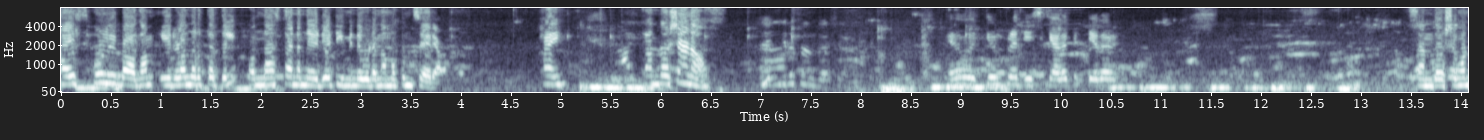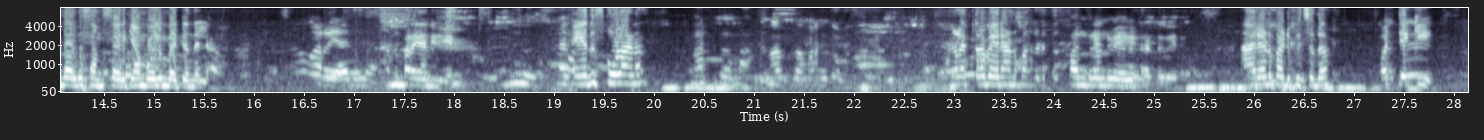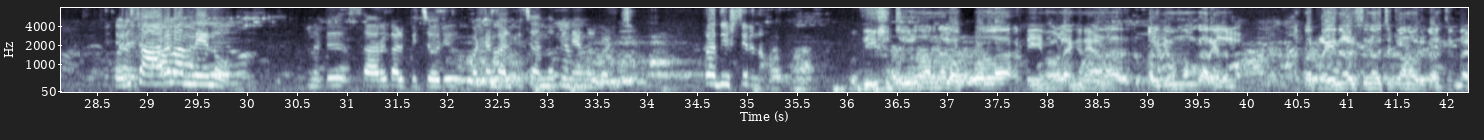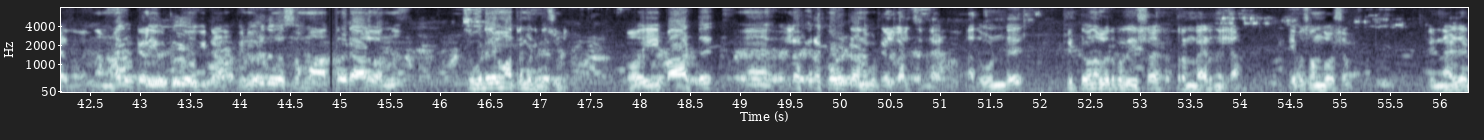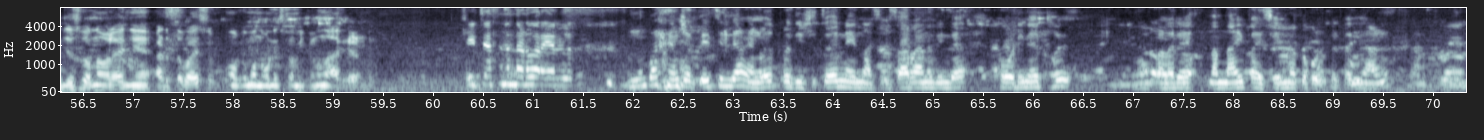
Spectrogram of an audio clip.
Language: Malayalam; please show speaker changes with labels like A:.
A: ഹൈസ്കൂൾ വിഭാഗം ഇരുള നൃത്തത്തിൽ ഒന്നാം സ്ഥാനം നേടിയ ടീമിന്റെ കൂടെ നമുക്കും ചേരാം. ഹായ്. സന്തോഷാണോ?
B: ഭയങ്കര സന്തോഷമാണ് ഒരിക്കലും പ്രതീക്ഷിക്കാതെ കിട്ടിയതാണ്.
A: സന്തോഷം കൊണ്ട് അവർക്ക് സംസാരിക്കാൻ പോലും പറ്റുന്നില്ല. ഒന്നും പറയാനില്ലേ? ഏത് സ്കൂളാണ്? നിങ്ങൾ എത്ര പേരാണ് പങ്കെടുത്തത്?
B: പന്ത്രണ്ട് പേര്.
A: ആരാണ് പഠിപ്പിച്ചത്?
B: ഒറ്റയ്ക്ക്. ഒരു സാറ് വന്നേന്നു. എന്നിട്ട് സാറ് കളിപ്പിച്ച ഒരു വട്ടം കളിപ്പിച്ചു തന്നു പിന്നെ ഞങ്ങൾ പഠിച്ചു.
A: പ്രതീക്ഷിച്ചിരുന്നോ?
C: പ്രതീക്ഷിച്ചിരുന്നു പറഞ്ഞാൽ ഒപ്പമുള്ള ടീമുകൾ എങ്ങനെയാണ് കളിക്കുന്നത് നമുക്ക് അറിയില്ലല്ലോ ഒക്കെ ട്രെയിനേഴ്സിനെ വെച്ചിട്ടാണ് അവർ കളിച്ചിട്ടുണ്ടായിരുന്നത്. നമ്മുടെ കുട്ടികൾ യൂട്യൂബ് നോക്കിയിട്ടാണ്. പിന്നെ ഒരു ദിവസം മാത്രം ഒരാൾ വന്ന് ചുവടുകൾ മാത്രം പഠിപ്പിച്ചു കൊടുത്തു. അപ്പോൾ ഈ പാട്ട് റെക്കോർഡിട്ടാണ് കുട്ടികൾ കളിച്ചിട്ടുണ്ടായിരുന്നത്. അതുകൊണ്ട് കിട്ടുമെന്നുള്ളൊരു പ്രതീക്ഷ അത്ര ഉണ്ടായിരുന്നില്ല. കിട്ടിയപ്പോൾ സന്തോഷം. പിന്നെ ജഡ്ജസ് പറഞ്ഞ പോലെ ഇനി അടുത്ത പ്രാവശ്യം നോക്കുമ്പോൾ ഒന്നുകൂടി ശ്രമിക്കണം എന്ന് ആഗ്രഹമുണ്ട്.
A: ടീച്ചേഴ്സിന് എന്താണ് പറയാനുള്ളത്?
D: ഒന്നും പറയാൻ പ്രത്യേകിച്ചില്ല. ഞങ്ങൾ പ്രതീക്ഷിച്ചത് തന്നെയായിരുന്നു. അശ്വിൻ സാറാണ് ഇതിന്റെ കോർഡിനേറ്റർ. വളരെ നന്നായി പരിശീലനമൊക്കെ കൊടുത്തിട്ട് തന്നെയാണ് നടത്തുന്നത്.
